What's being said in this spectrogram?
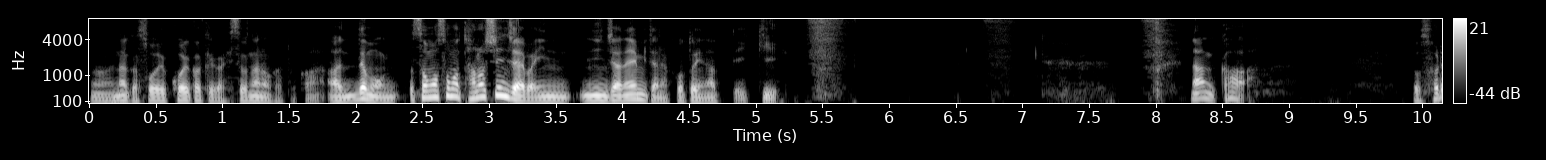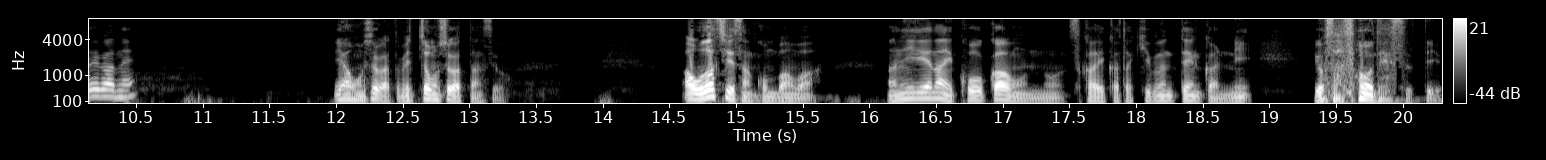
うん、なんかそういう声かけが必要なのかとか、あ、でもそもそも楽しんじゃえばいいんじゃねみたいなことになっていき、なんか、それがね、いや、面白かった。めっちゃ面白かったんですよ。あ、小田地さんこんばんは。何気ない効果音の使い方、気分転換に良さそうですっていう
